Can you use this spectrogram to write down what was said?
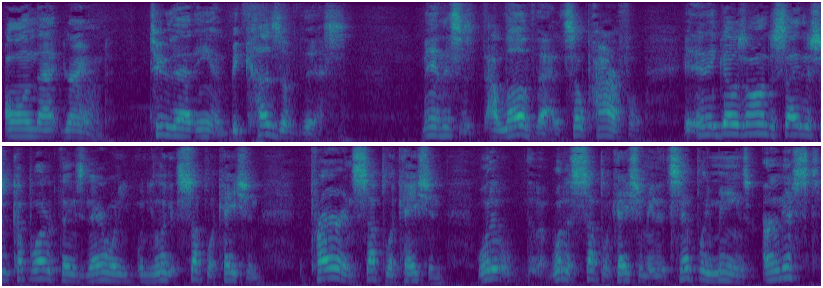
on that ground to that end because of this. Man, this is I love that. It's so powerful. And he goes on to say there's a couple other things in there when you when you look at supplication, prayer and supplication. What it, what does supplication mean? It simply means earnest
